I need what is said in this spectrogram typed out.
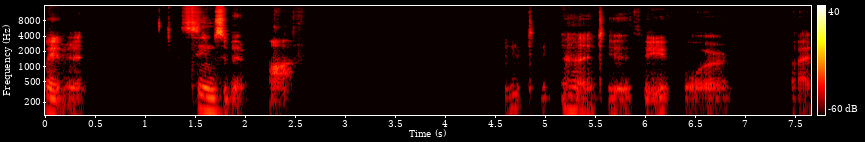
Wait a minute. Seems a bit off. Uh, two, three, four, five,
